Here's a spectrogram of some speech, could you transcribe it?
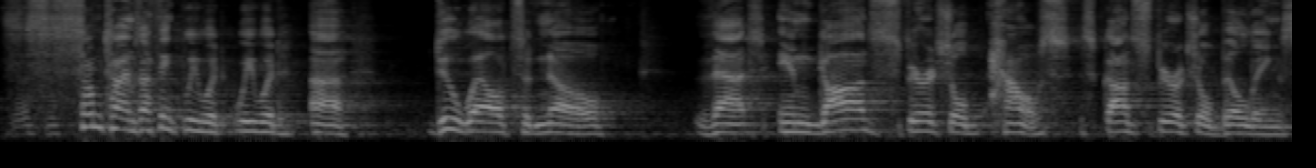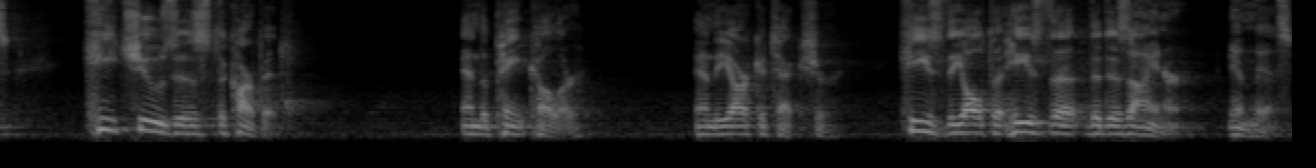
Sometimes I think we would, we would uh, do well to know that in God's spiritual house, God's spiritual buildings, he chooses the carpet and the paint color and the architecture. He's the ulti- he's the, the designer in this.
